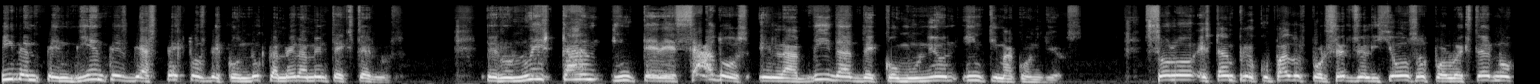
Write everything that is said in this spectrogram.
Viven pendientes de aspectos de conducta meramente externos, pero no están interesados en la vida de comunión íntima con Dios. Solo están preocupados por ser religiosos, por lo externo,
